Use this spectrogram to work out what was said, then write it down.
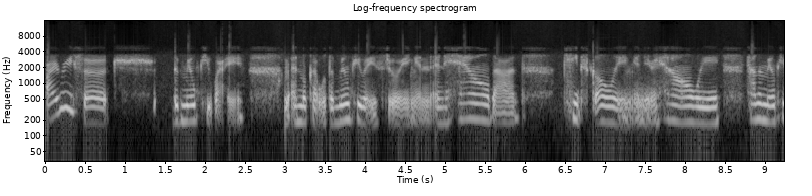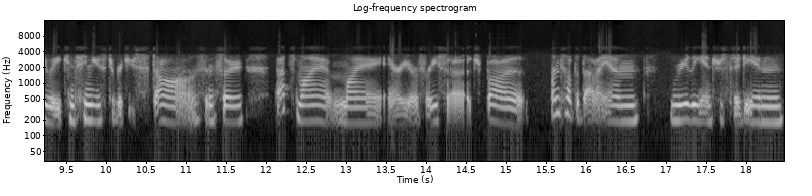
I research the Milky Way and look at what the Milky Way is doing and, and how that keeps going and you know how we how the Milky Way continues to produce stars and so that's my my area of research but on top of that I am really interested in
